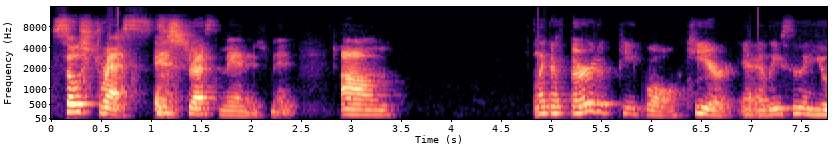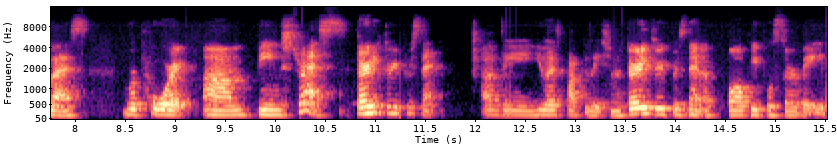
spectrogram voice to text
So stress is stress management. Um like a third of people here at least in the us report um, being stressed 33% of the US population, 33% of all people surveyed.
